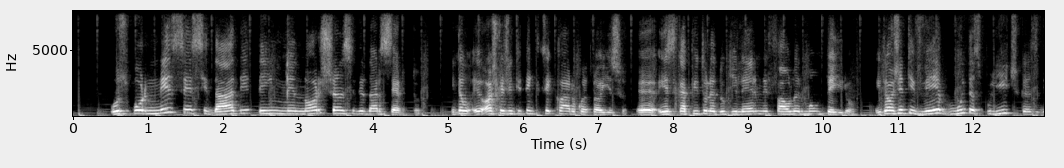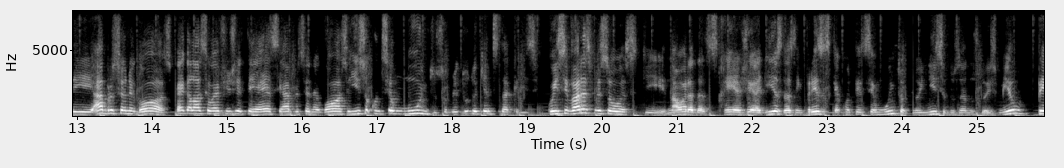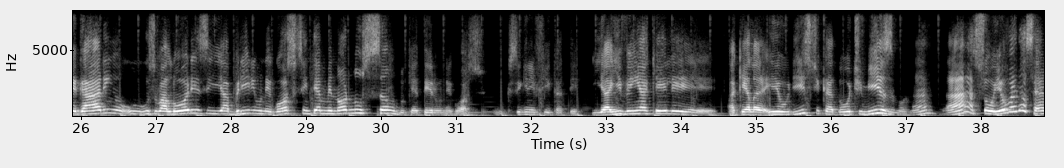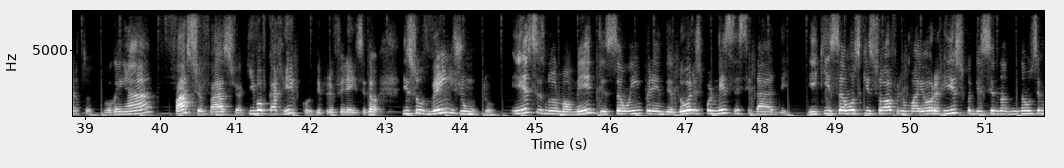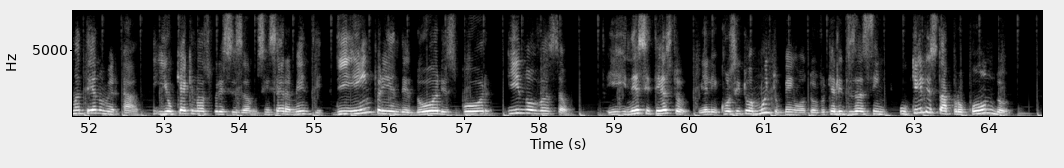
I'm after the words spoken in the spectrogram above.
Os por necessidade têm menor chance de dar certo. Então, eu acho que a gente tem que ser claro quanto a isso. É, esse capítulo é do Guilherme Fowler Monteiro. Então a gente vê muitas políticas de abra o seu negócio, pega lá seu FGTS, abre o seu negócio, e isso aconteceu muito, sobretudo aqui antes da crise. Conheci várias pessoas que, na hora das reengenharias das empresas, que aconteceu muito no início dos anos 2000, pegarem os valores e abrirem um negócio sem ter a menor noção do que é ter um negócio, o que significa ter. E aí vem aquele, aquela heurística do otimismo, né? Ah, sou eu, vai dar certo, vou ganhar fácil, fácil, aqui vou ficar rico de preferência. Então, isso vem junto. Esses normalmente são empreendedores por necessidade e que são os que sofrem o maior risco de se não se manter no mercado. E o que é que nós precisamos, sinceramente, de empreendedores por inovação. E, e, nesse texto, ele conceitua muito bem o autor, porque ele diz assim: o que ele está propondo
